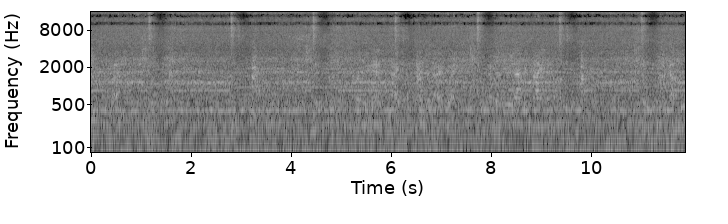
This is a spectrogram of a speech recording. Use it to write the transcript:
ดิบว่าวันนี้งานทนายนะครับงานทนายด้วยการเป็นเวลาเป็นไทยนะครับการดู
